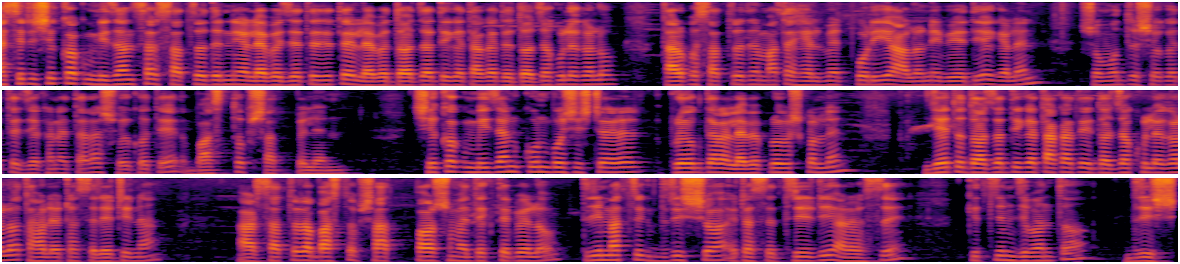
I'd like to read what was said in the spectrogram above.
আইসিটি শিক্ষক মিজান স্যার ছাত্রদের নিয়ে ল্যাবে যেতে যেতে ল্যাবের দরজার দিকে তাকাতে দরজা খুলে গেল। তারপর ছাত্রদের মাথায় হেলমেট পরিয়ে আলো নিভিয়ে দিয়ে গেলেন সমুদ্র সৈকতে, যেখানে তারা সৈকতের বাস্তব স্বাদ পেলেন। শিক্ষক মিজান কোন বৈশিষ্ট্যের প্রয়োগ দ্বারা ল্যাবে প্রবেশ করলেন? যেহেতু দরজার দিকে তাকাতেই দরজা খুলে গেল, তাহলে এটা হচ্ছে রেটিনা। আর ছাত্ররা বাস্তব স্বাদ পাওয়ার সময় দেখতে পেল, ত্রিমাত্রিক দৃশ্য, এটা হচ্ছে থ্রি ডি আর হচ্ছে কৃত্রিম জীবন্ত দৃশ্য।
